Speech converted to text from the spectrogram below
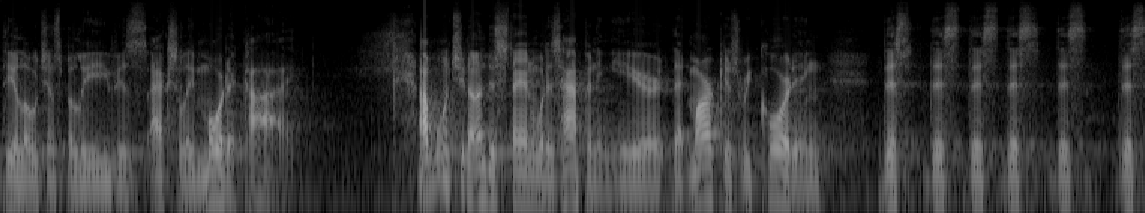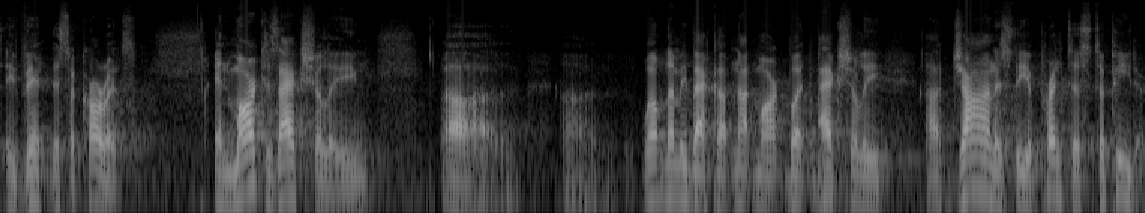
theologians believe, is actually Mordecai. I want you to understand what is happening here that Mark is recording this, this, this, this, this, this event, this occurrence. And Mark is actually, uh, uh, well, let me back up, not Mark, but actually, uh, John is the apprentice to Peter.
